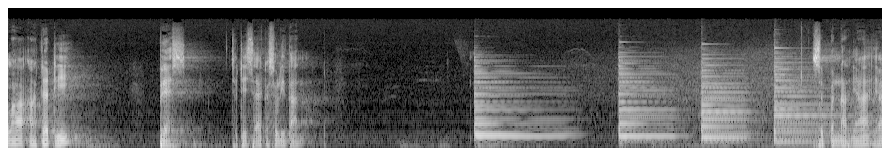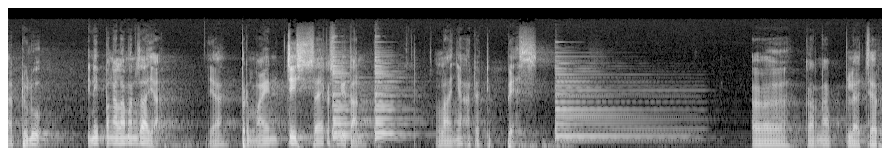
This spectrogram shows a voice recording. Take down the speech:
la ada di bass jadi saya kesulitan sebenarnya ya dulu ini pengalaman saya ya bermain cis saya kesulitan. Lanya ada di bass eh, karena belajar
